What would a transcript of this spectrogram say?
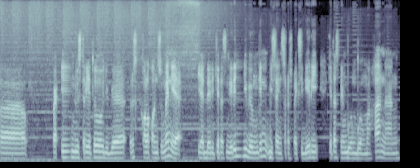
uh, industri itu juga. Terus kalau konsumen ya ya dari kita sendiri juga mungkin bisa introspeksi diri. Kita sering buang-buang makanan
